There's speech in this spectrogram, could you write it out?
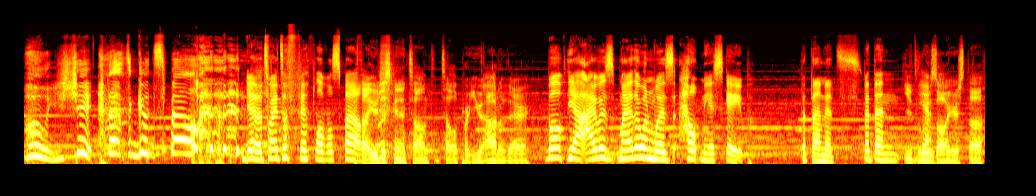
Holy shit, that's a good spell. yeah, that's why it's a fifth level spell. I spell. thought you were just gonna tell him to teleport you out of there. well, yeah, I was. My other one was help me escape, But then it's but then You'd yeah, lose all your stuff.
